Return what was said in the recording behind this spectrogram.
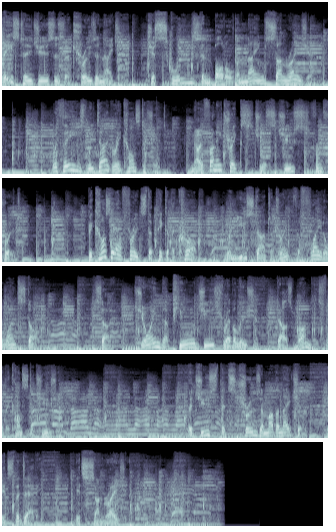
These two juices are true to nature, just squeezed and bottled and named Sunraysia. With these, we don't reconstitute. No funny tricks, just juice from fruit. Because our fruit's the pick of the crop, when you start to drink, the flavour won't stop. So, join the pure juice revolution. Does wonders for the constitution. The juice that's true to Mother Nature, it's the daddy. It's Sunraysia.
